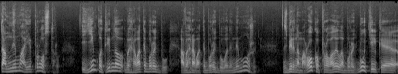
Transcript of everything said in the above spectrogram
Там немає простору. І їм потрібно вигравати боротьбу. А вигравати боротьбу вони не можуть. Збірна Марокко провалила боротьбу тільки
